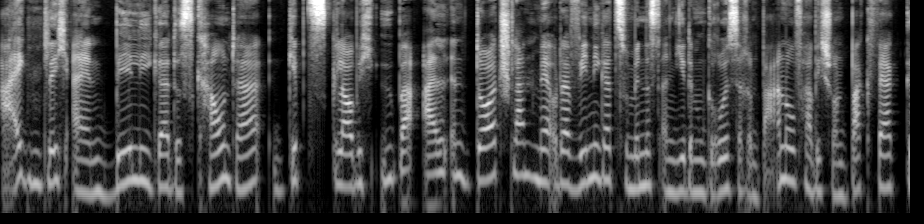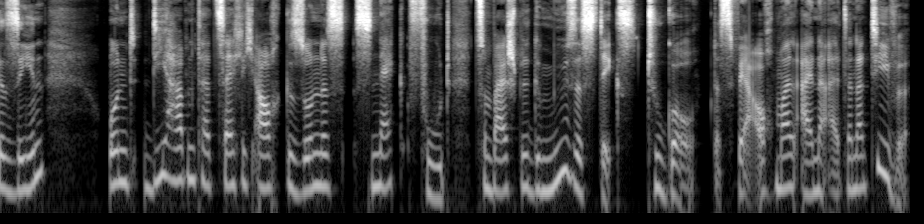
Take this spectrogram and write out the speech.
Eigentlich ein billiger Discounter, gibt's glaube ich, überall in Deutschland, mehr oder weniger, zumindest an jedem größeren Bahnhof habe ich schon Backwerk gesehen. Und die haben tatsächlich auch gesundes Snack-Food, zum Beispiel Gemüsesticks to go. Das wäre auch mal eine Alternative.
